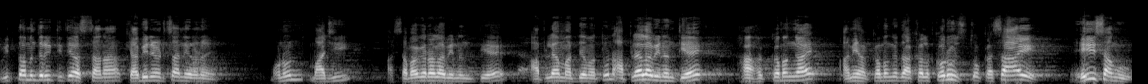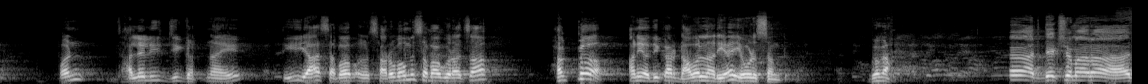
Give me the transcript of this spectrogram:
वित्तमंत्री तिथे असताना कॅबिनेटचा निर्णय. म्हणून माझी सभागृहाला विनंती आहे आपल्या माध्यमातून आपल्याला विनंती आहे हा हक्कभंग आहे आम्ही हक्कभंग दाखल करूच तो कसा आहे हेही सांगू. पण झालेली जी घटना आहे ती या सभा सार्वभौम सभागृहाचा हक्क आणि अधिकार डावलणारी आहे एवढंच सांगतो. बघा. अध्यक्ष महाराज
